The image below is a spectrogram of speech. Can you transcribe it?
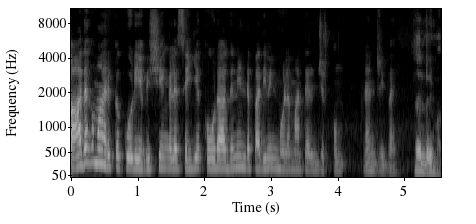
பாதகமாக இருக்கக்கூடிய விஷயங்களை செய்யக்கூடாதுன்னு இந்த பதிவின் மூலமாக தெரிஞ்சிருக்கும். நன்றி பாய் நன்றிம்மா.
